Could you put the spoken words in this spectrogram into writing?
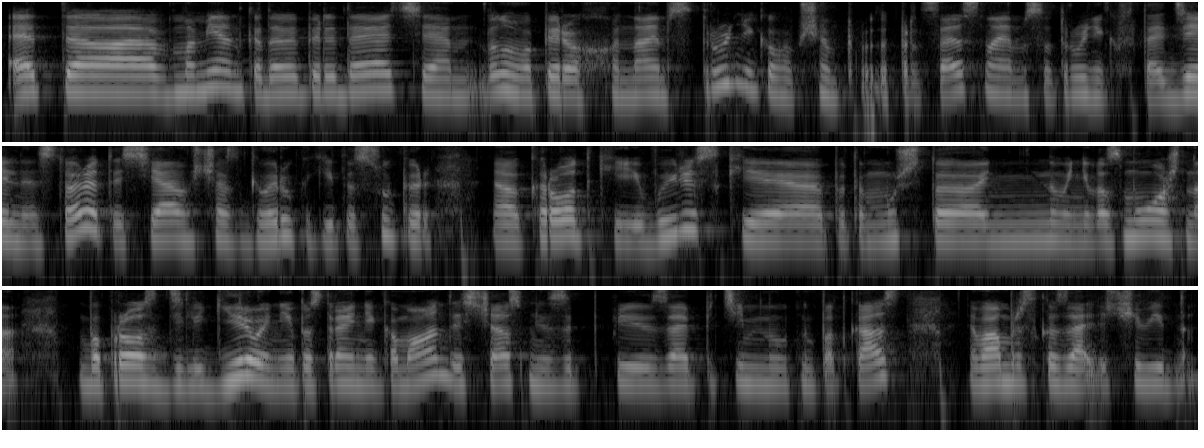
Это момент, когда вы передаете, ну, во-первых, найм сотрудников, вообще процесс найма сотрудников — это отдельная история, то есть я сейчас говорю какие-то супер а, короткие вырезки, потому что, ну, невозможно вопрос делегирования и построения команды сейчас мне за, за пятиминутный подкаст вам рассказать, очевидно.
